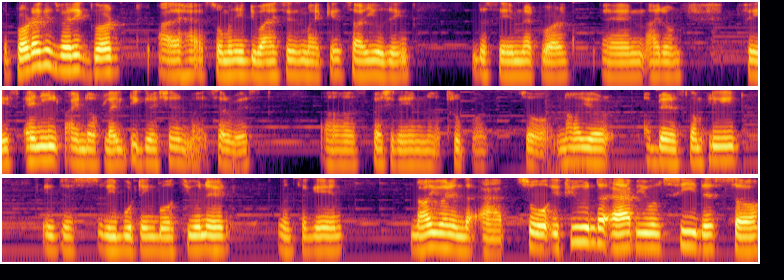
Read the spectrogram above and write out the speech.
the product is very good. I have so many devices. My kids are using the same network and I don't face any kind of like degradation in my service uh, especially in throughput. So now your update is complete it's just rebooting both unit once again. Now you are in the app. So if you in the app you will see this uh,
